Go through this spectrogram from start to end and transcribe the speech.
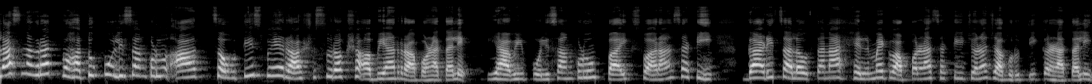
उल्हासनगरात वाहतूक पोलिसांकडून आज चौतीसवे राष्ट्र सुरक्षा अभियान राबवण्यात आले. यावेळी पोलिसांकडून बाईक स्वारांसाठी गाडी चालवताना हेल्मेट वापरण्यासाठी जनजागृती करण्यात आली.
